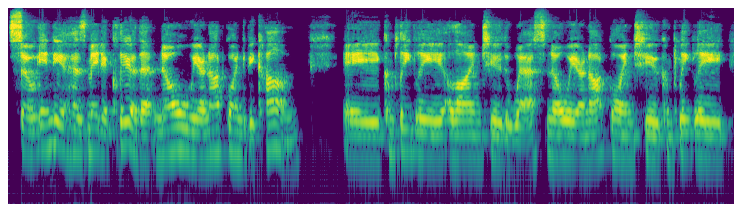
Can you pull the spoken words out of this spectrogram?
So India has made it clear that no, we are not going to become a completely aligned to the West. No, we are not going to completely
